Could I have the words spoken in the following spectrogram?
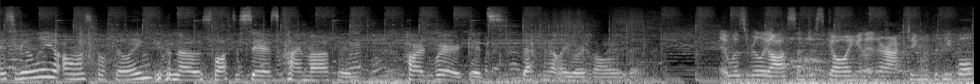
It's really almost fulfilling, even though it's lots of stairs to climb up and hard work. It's definitely worth all of it. It was really awesome just going and interacting with the people.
